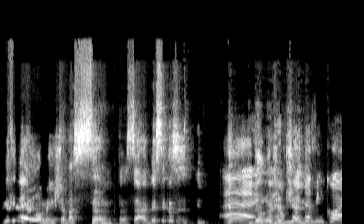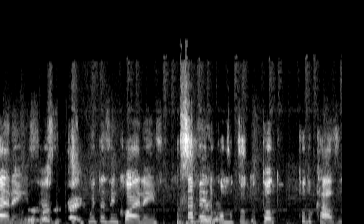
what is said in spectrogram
Por que é homem chama santa, sabe? Essa coisa, é, ideologia então, de muitas incoerências. Muitas incoerências. Tudo tá vendo como tudo, todo, tudo casa?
